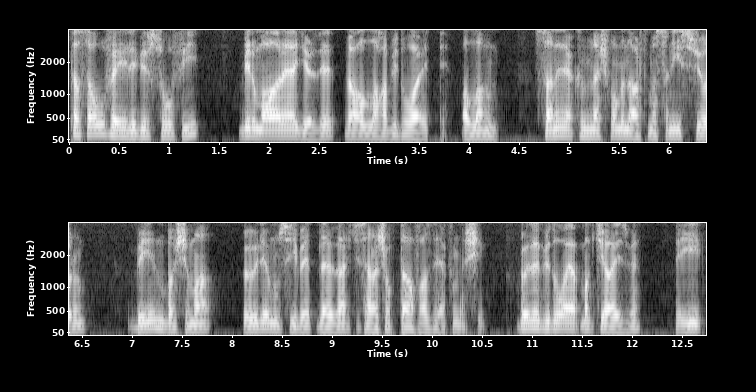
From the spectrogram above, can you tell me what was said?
Tasavvuf ehli bir sufi bir mağaraya girdi ve Allah'a bir dua etti. Allah'ım sana yakınlaşmamın artmasını istiyorum. Benim başıma öyle musibetler ver ki sana çok daha fazla yakınlaşayım. Böyle bir dua yapmak caiz mi? Değil.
